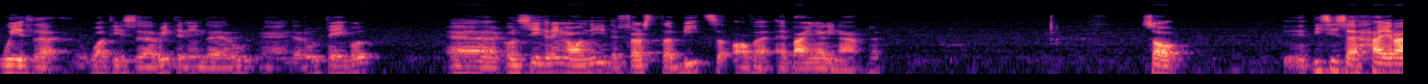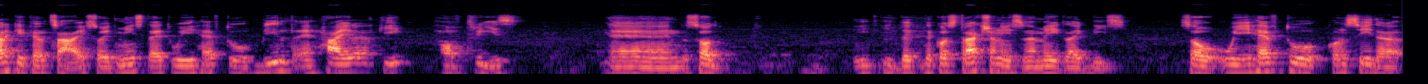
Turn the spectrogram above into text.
with what is written in the, rule, in the rule table uh, considering only the first bits of a, a, binary number. So this is a hierarchical trie, so it means that we have to build a hierarchy of trees. And so it, it, the, the, construction is uh, made like this. So we have to consider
